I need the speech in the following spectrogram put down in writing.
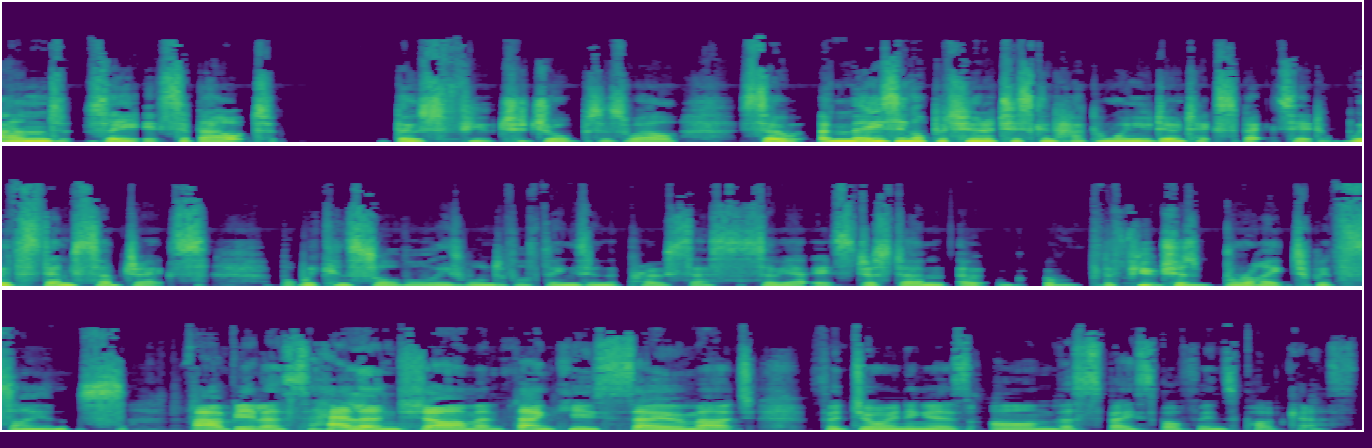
and say it's about those future jobs as well. So amazing opportunities can happen when you don't expect it with STEM subjects, but we can solve all these wonderful things in the process. So yeah, it's just um, a, a, the future's bright with science. Fabulous. Helen Sharman, thank you so much for joining us on the Space Boffins podcast.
